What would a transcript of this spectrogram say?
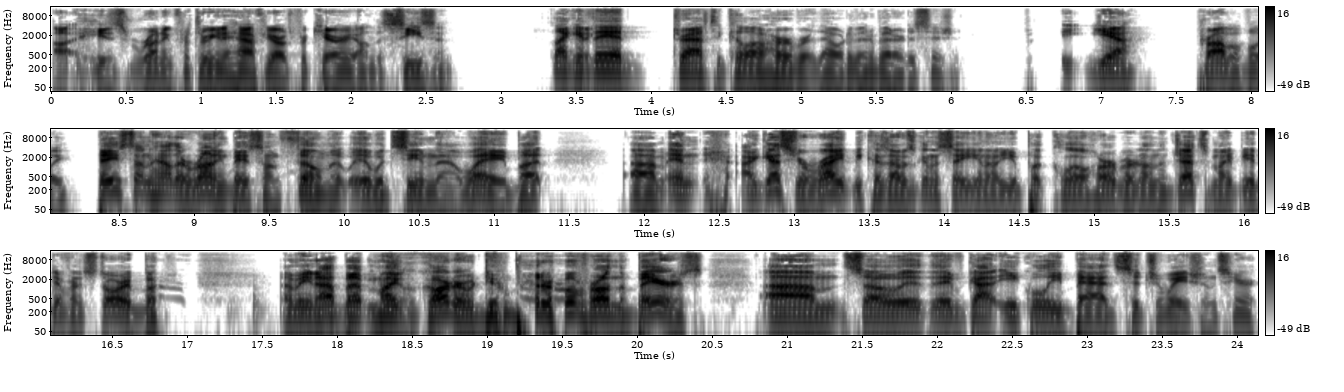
uh, he's running for three and a half yards per carry on the season. like if they had drafted Khalil Herbert, that would have been a better decision. Yeah, probably. Based on how they're running, based on film, it, it would seem that way. But, um, and I guess you're right because I was going to say, you know, you put Khalil Herbert on the Jets might be a different story. But I mean, I bet Michael Carter would do better over on the Bears. Um, so they've got equally bad situations here.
